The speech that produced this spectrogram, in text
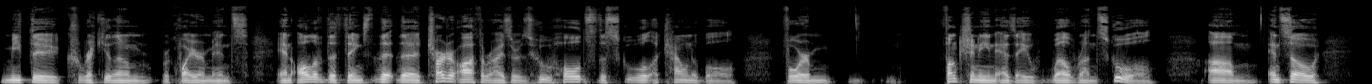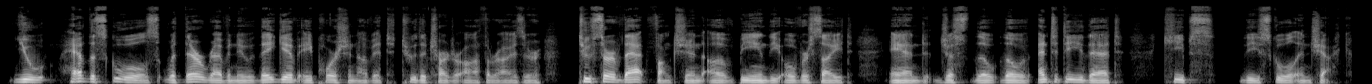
meet the curriculum requirements and all of the things the, the charter authorizers who holds the school accountable for functioning as a well-run school. Um, and so you have the schools with their revenue, they give a portion of it to the charter authorizer to serve that function of being the oversight and just the, the entity that keeps the school in check.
